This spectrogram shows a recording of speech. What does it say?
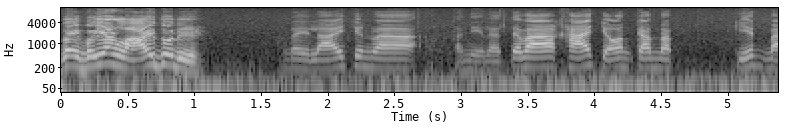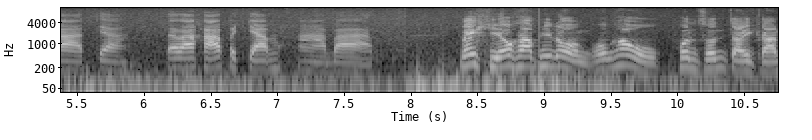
ได้เบิ่งอย่างหลายตัวนี่ได้หลายจนว่าอันนี้แหละแต่ว่าขาจรกำลับเกตบาทจ้ะแต่ว่าขาประจำ5บาท แม่เขียวครับพี่น้องของเขาเพ่นสนใจการ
